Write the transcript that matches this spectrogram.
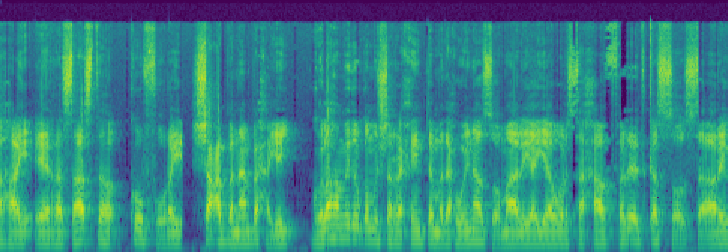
ahay ee rasaasta ku furay shacab banaanbaxayay golaha midooda musharaxiinta madaxweynaha soomaaliya ayaa war-saxaafadeed ka soo saaray.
